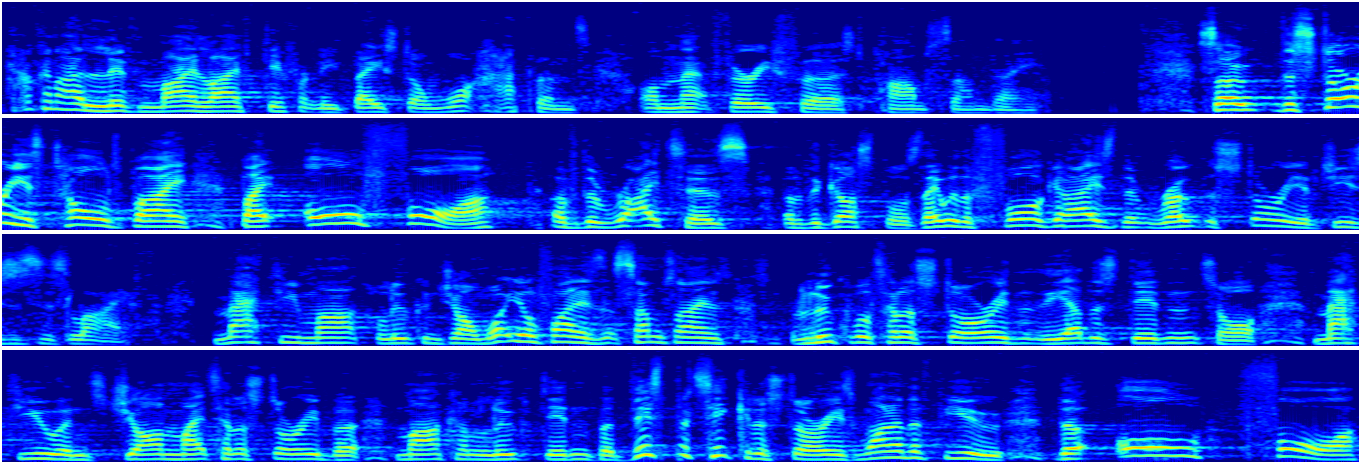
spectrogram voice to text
How can I live my life differently based on what happened on that very first Palm Sunday? So the story is told by, by all four of the writers of the Gospels. They were the four guys that wrote the story of Jesus' life. Matthew, Mark, Luke, and John. What you'll find is that sometimes Luke will tell a story that the others didn't, or Matthew and John might tell a story, but Mark and Luke didn't. But this particular story is one of the few that all four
